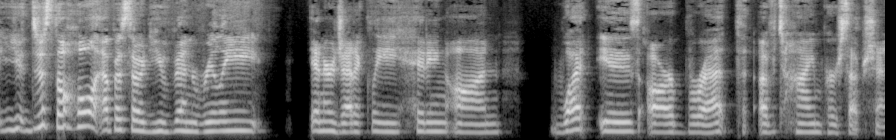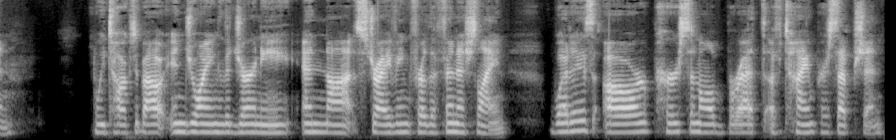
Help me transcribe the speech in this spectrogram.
You, just the whole episode, you've been really energetically hitting on what is our breadth of time perception. We talked about enjoying the journey and not striving for the finish line. What is our personal breadth of time perception?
